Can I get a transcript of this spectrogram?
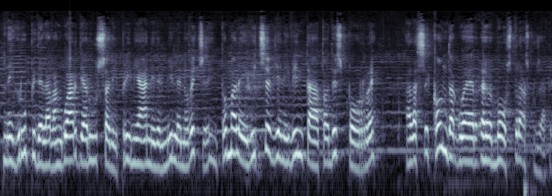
nei gruppi dell'avanguardia russa dei primi anni del 1900, Malevich viene invitato ad esporre alla seconda guerra, eh, mostra scusate,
